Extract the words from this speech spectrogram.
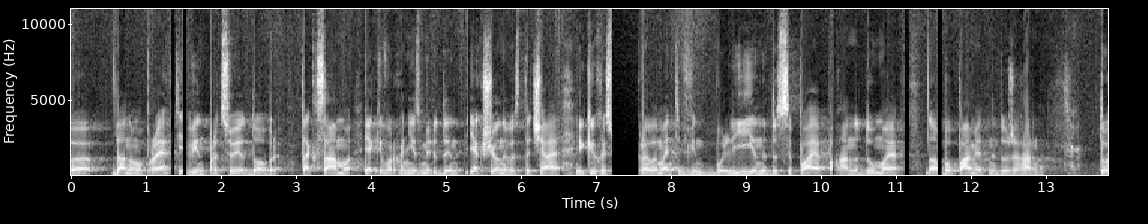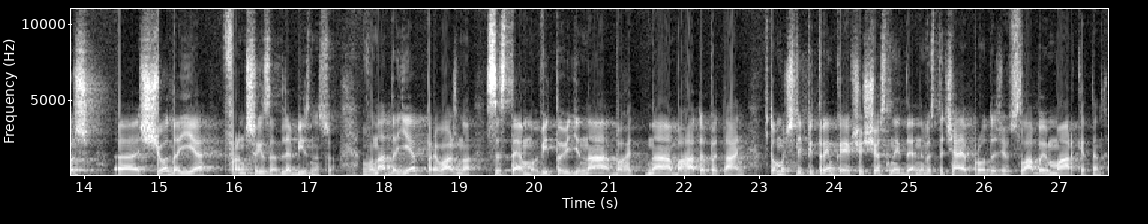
в даному проєкті, він працює добре. Так само, як і в організмі людини. Якщо не вистачає якихось мікроелементів, він боліє, не досипає, погано думає, ну або пам'ять не дуже гарна. Тож, що дає франшиза для бізнесу? Вона дає переважно систему відповіді на багато, на багато питань, в тому числі підтримка, якщо щось не йде, не вистачає продажів, слабий маркетинг,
